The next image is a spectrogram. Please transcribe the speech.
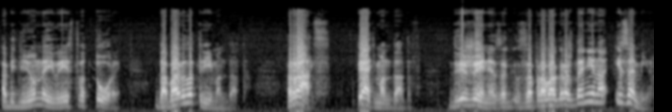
Объединенное еврейство Торы, добавило 3 мандата. РАЦ, 5 мандатов. Движение за, за права гражданина и за мир.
